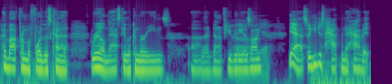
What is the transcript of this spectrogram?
I bought from before. This kind of real nasty looking Marines uh, that I've done a few videos Oh, on. Yeah. Yeah, so he just happened to have it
